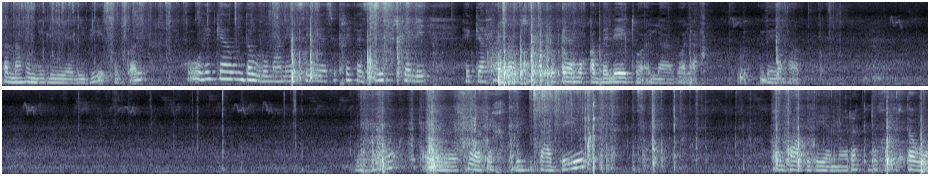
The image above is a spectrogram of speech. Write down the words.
فما هوني les les vis والكل وهكا وندورو معناها c'est c'est très facile باش تولي هكا حاجة باش نحطو فيها مقبلات والا voilà باهي شنو الاخ باهي تعداو من بعد هذيا نركبو خاطر توا.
